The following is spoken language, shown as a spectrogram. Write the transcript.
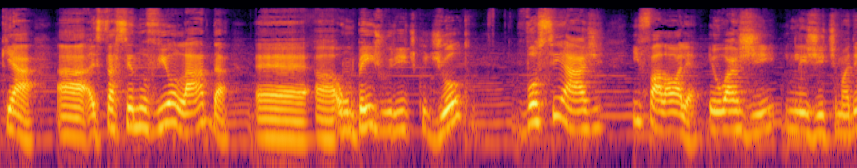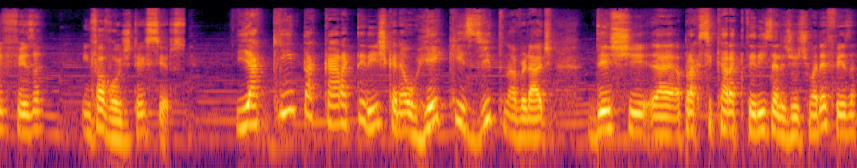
que está sendo violada é, um bem jurídico de outro, você age e fala: olha, eu agi em legítima defesa em favor de terceiros. E a quinta característica, né, o requisito, na verdade, é, para que se caracterize a legítima defesa,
